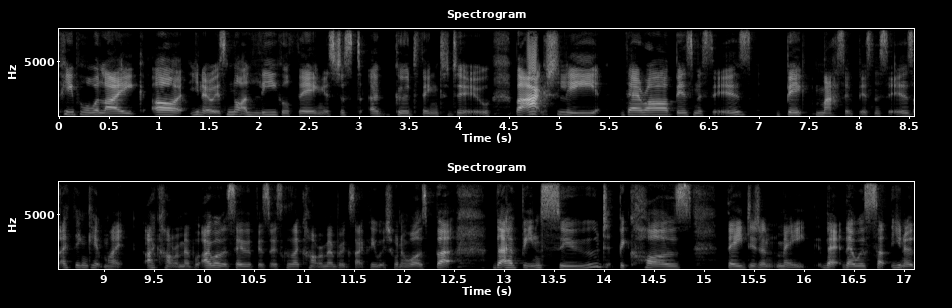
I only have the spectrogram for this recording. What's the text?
people were like oh you know it's not a legal thing it's just a good thing to do but actually there are businesses big massive businesses i think it might i can't remember i won't say the business because i can't remember exactly which one it was but that have been sued because they didn't make that there was you know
